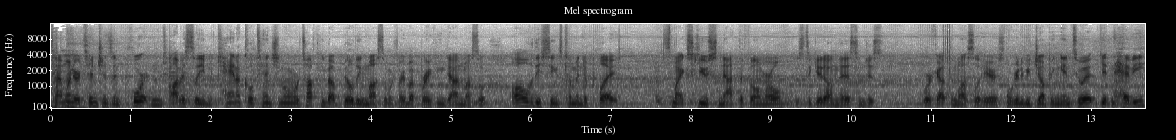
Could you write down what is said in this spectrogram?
time under tension is important. Obviously mechanical tension, when we're talking about building muscle, we're talking about breaking down muscle, all of these things come into play. It's my excuse not to foam roll, is to get on this and just work out the muscle here. So we're gonna be jumping into it, getting heavy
